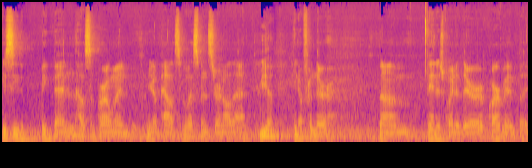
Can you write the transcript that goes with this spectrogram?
you see the Big Ben, House of Parliament, you know, Palace of Westminster, and all that. Yeah, You know, from their um, vantage point of their apartment, but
